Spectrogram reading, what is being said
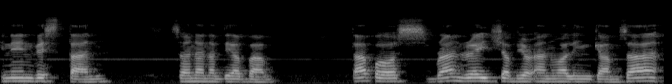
ininvestan. So, none of the above. Tapos, brand range of your annual income. Sa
